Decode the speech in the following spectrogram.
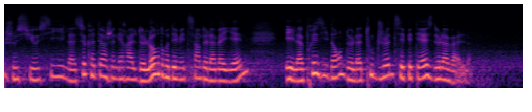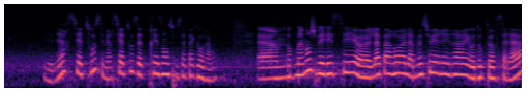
Je suis aussi la secrétaire générale de l'Ordre des médecins de la Mayenne et la présidente de la toute jeune CPTS de Laval. Eh merci à tous et merci à tous d'être présents sur cette agora. Euh, donc maintenant, je vais laisser euh, la parole à Monsieur Herrera et au Docteur Salar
